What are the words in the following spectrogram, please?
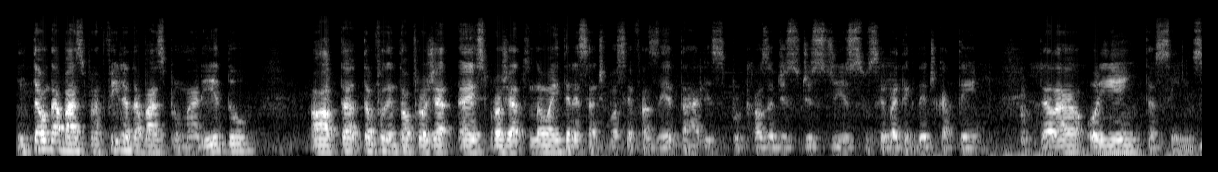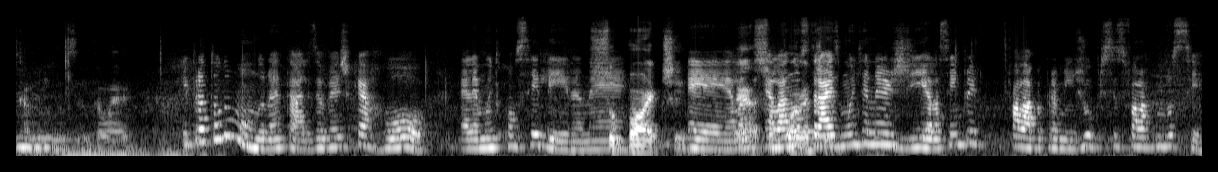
Então dá base pra filha, dá base pro marido. Ó, estamos fazendo então projeto. Esse projeto não é interessante você fazer, Thales, por causa disso, disso, disso. Você vai ter que dedicar tempo. Então ela orienta, assim, os Uhum. caminhos. Então é E pra todo mundo, né, Thales? Eu vejo que a Rô, ela é muito conselheira, né? suporte. É, ela, É, ela nos traz muita energia. Ela sempre falava pra mim, Ju, preciso falar com você.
